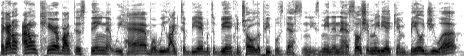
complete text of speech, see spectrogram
Like I don't I don't care about this thing that we have where we like to be able to be in control of people's destinies, meaning that social media can build you up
